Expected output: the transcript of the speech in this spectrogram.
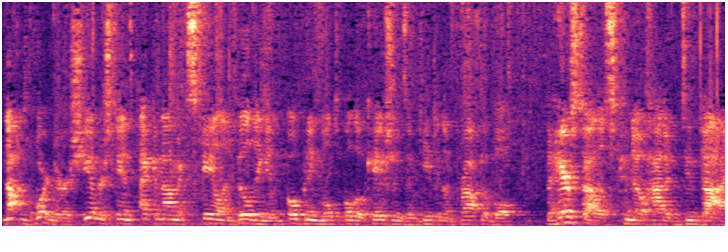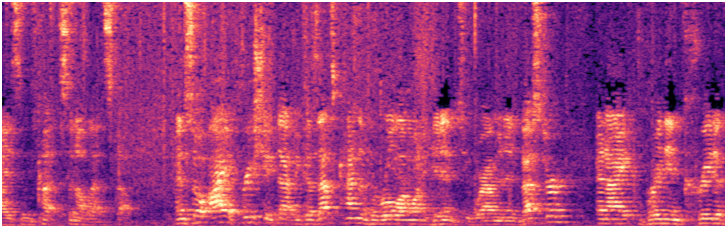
not important to her. She understands economic scale and building and opening multiple locations and keeping them profitable. The hairstylist can know how to do dyes and cuts and all that stuff. And so I appreciate that because that's kind of the role I want to get into, where I'm an investor and I bring in creative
